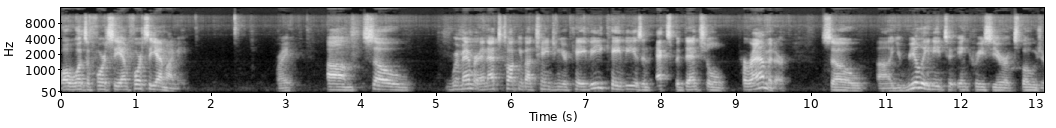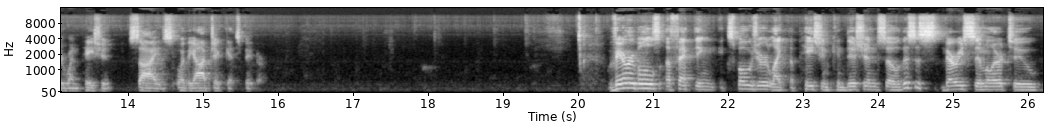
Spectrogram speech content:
Well, what's a four cm? Four cm, I mean right? Um, so remember, and that's talking about changing your KV. KV is an exponential parameter. So uh, you really need to increase your exposure when patient size or the object gets bigger. Variables affecting exposure, like the patient condition. So this is very similar to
